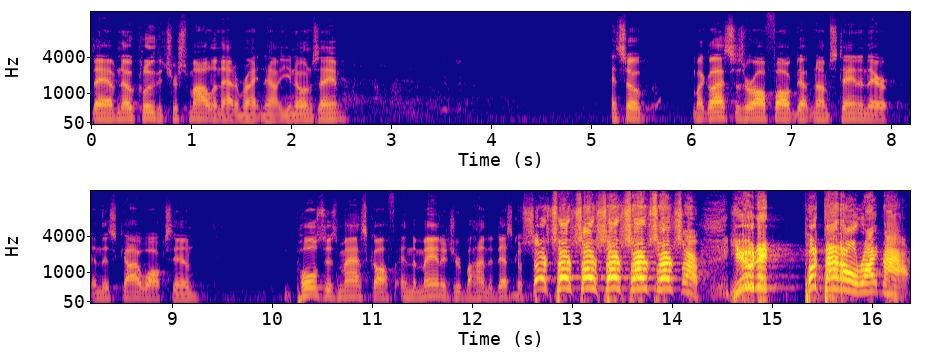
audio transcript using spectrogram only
They have no clue that you're smiling at them right now. You know what I'm saying? And so my glasses are all fogged up, and I'm standing there, and this guy walks in. He pulls his mask off, and the manager behind the desk goes, Sir, sir, sir, sir, sir, sir, sir, you need put that on right now.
